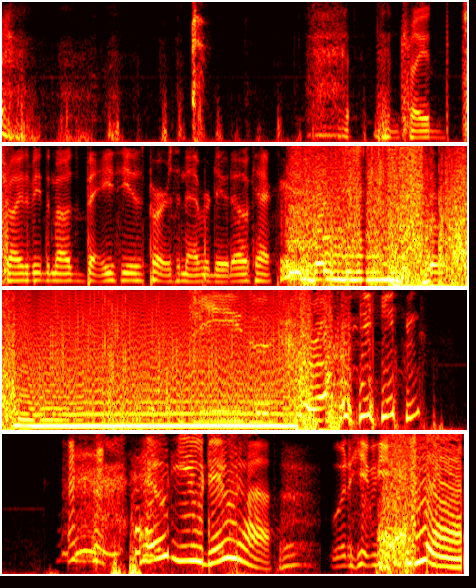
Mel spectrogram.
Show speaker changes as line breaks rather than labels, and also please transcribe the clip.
try try to be the most basiest person ever, dude. Okay. Jesus Christ! How do you do that?
What do you mean?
